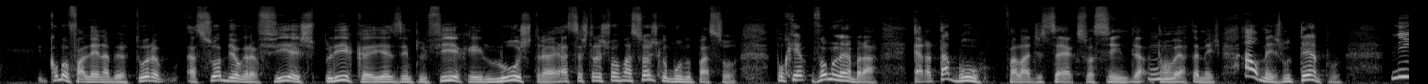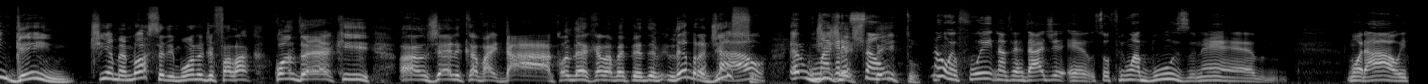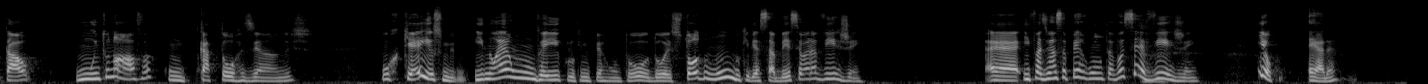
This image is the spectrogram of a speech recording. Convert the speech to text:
Como eu falei na abertura, a sua biografia explica e exemplifica, ilustra essas transformações que o mundo passou. Porque, vamos lembrar, era tabu falar de sexo assim, tão uhum. abertamente. Ao mesmo tempo, Ninguém tinha a menor cerimônia de falar quando é que a Angélica vai dar, quando é que ela vai perder. Lembra Total. disso? Era um Uma desrespeito. Agressão. Não, eu fui, na verdade, é, eu sofri um abuso, né, moral e tal, muito nova, com 14 anos. Porque é isso. E não é um veículo que me perguntou, dois. Todo mundo queria saber se eu era virgem. É, e faziam essa pergunta: você é virgem? E eu era.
